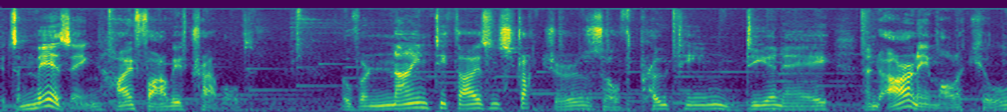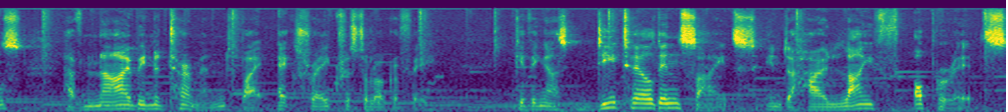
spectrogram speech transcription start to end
it's amazing how far we've travelled. Over 90,000 structures of protein, DNA and RNA molecules have now been determined by X-ray crystallography, giving us detailed insights into how life operates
